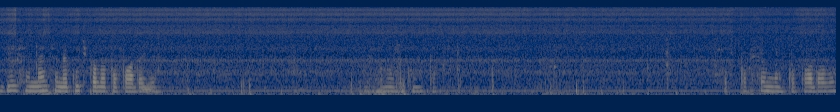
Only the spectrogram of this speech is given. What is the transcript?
Більше меншими кучками попадає. Ножиком так. Щоб по всьому попадало.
